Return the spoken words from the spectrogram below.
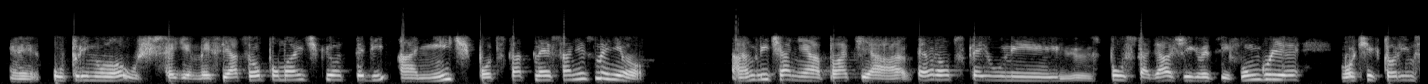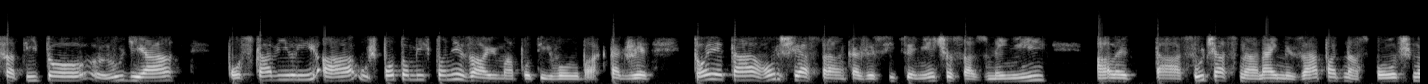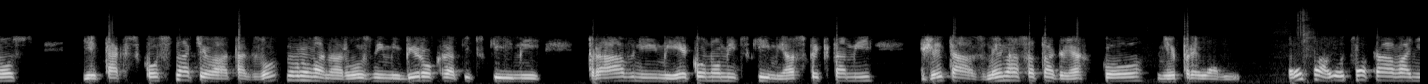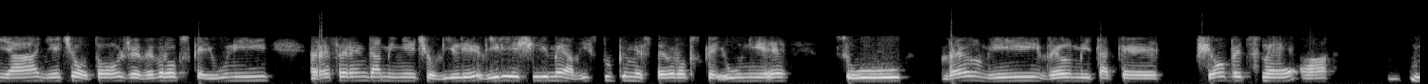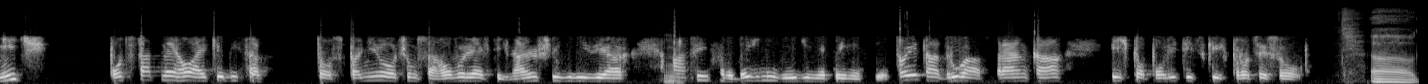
E, uplynulo už 7 mesiacov pomaličky odtedy a nič podstatné sa nezmenilo. Angličania platia Európskej únii, spústa ďalších vecí funguje, voči ktorým sa títo ľudia postavili a už potom ich to nezaujíma po tých voľbách. Takže to je tá horšia stránka, že síce niečo sa zmení, ale tá súčasná, najmä západná spoločnosť je tak skosnatelá, tak zodnorovaná rôznymi byrokratickými, právnymi, ekonomickými aspektami, že tá zmena sa tak ľahko neprejaví. Očakávania niečo toho, že v Európskej únii referendami niečo vyriešime a vystúpime z Európskej únie, sú veľmi, veľmi také všeobecné a nič podstatného, aj keby sa to splnilo, o čom sa hovorí aj v tých najlepších víziách, hmm. asi pre bežných ľudí neprinesie. To je tá druhá stránka týchto politických procesov.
